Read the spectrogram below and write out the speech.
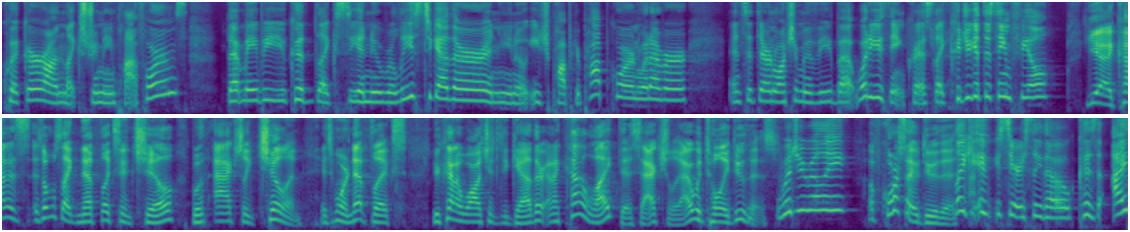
quicker on like streaming platforms that maybe you could like see a new release together and you know each pop your popcorn whatever and sit there and watch a movie but what do you think Kris like could you get the same feel Yeah, it kind of it's almost like Netflix and chill, but with actually chilling. It's more Netflix. You kind of watch it together, and I kind of like this. Actually, I would totally do this. would you really Of course, I would do this. like if, seriously though because i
